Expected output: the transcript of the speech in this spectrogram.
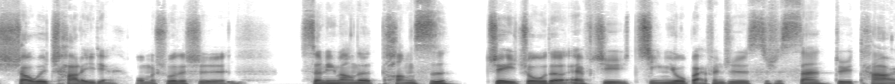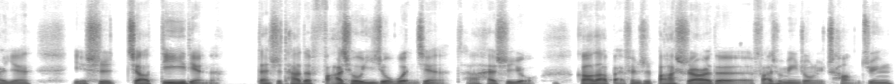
稍微差了一点。我们说的是森林狼的唐斯。这周的 FG 仅有百分之四十三，对于他而言也是较低一点的。但是他的罚球依旧稳健，他还是有高达百分之八十二的罚球命中率，场均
